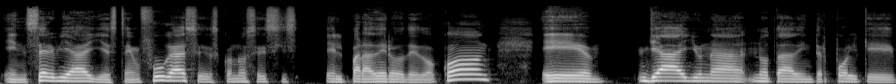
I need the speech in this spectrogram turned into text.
en Serbia y está en fuga. Se desconoce si el paradero de Dokong. Eh, ya hay una nota de Interpol que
